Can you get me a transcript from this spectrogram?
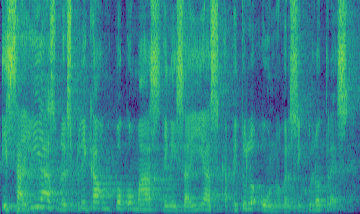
Isaías lo explica un poco más en Isaías capítulo 1, versículo 13.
